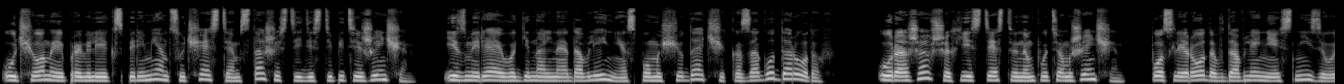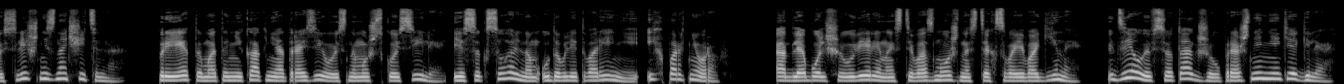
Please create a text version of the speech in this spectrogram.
Ученые провели эксперимент с участием 165 женщин, измеряя вагинальное давление с помощью датчика за год до родов. У рожавших естественным путем женщин после родов давление снизилось лишь незначительно. При этом это никак не отразилось на мужской силе и сексуальном удовлетворении их партнеров. А для большей уверенности в возможностях своей вагины делай все так же упражнение Кегеля.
